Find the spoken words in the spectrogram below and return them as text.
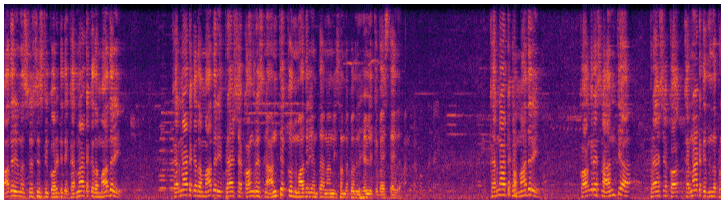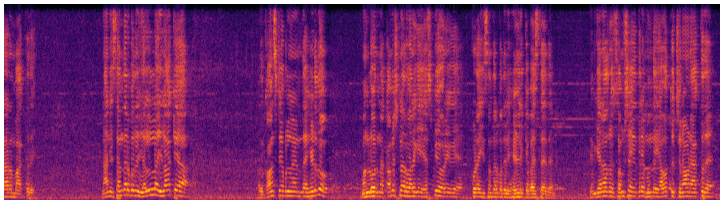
ಮಾದರಿಯನ್ನು ಸೃಷ್ಟಿಸಲಿಕ್ಕೆ ಹೊರಟಿದೆ. ಕರ್ನಾಟಕದ ಮಾದರಿ ಕರ್ನಾಟಕದ ಮಾದರಿ ಪ್ರಾಯಶಃ ಕಾಂಗ್ರೆಸ್ನ ಅಂತ್ಯಕ್ಕೊಂದು ಮಾದರಿ ಅಂತ ನಾನು ಈ ಸಂದರ್ಭದಲ್ಲಿ ಹೇಳಲಿಕ್ಕೆ ಬಯಸ್ತಾ ಇದ್ದೆ ಕರ್ನಾಟಕ ಮಾದರಿ ಕಾಂಗ್ರೆಸ್ನ ಅಂತ್ಯ ಪ್ರಾಯಶಃ ಕರ್ನಾಟಕದಿಂದ ಪ್ರಾರಂಭ ಆಗ್ತದೆ. ನಾನು ಈ ಸಂದರ್ಭದಲ್ಲಿ ಎಲ್ಲ ಇಲಾಖೆಯ ಅದು ಕಾನ್ಸ್ಟೇಬಲ್ನಿಂದ ಹಿಡಿದು ಮಂಗಳೂರಿನ ಕಮಿಷನರ್ ವರೆಗೆ ಎಸ್ ಪಿ ಅವರಿಗೆ ಕೂಡ ಈ ಸಂದರ್ಭದಲ್ಲಿ ಹೇಳಲಿಕ್ಕೆ ಬಯಸ್ತಾ ಇದ್ದೇನೆ. ಏನಾದರೂ ಸಂಶಯ ಇದ್ರೆ ಮುಂದೆ ಯಾವತ್ತು ಚುನಾವಣೆ ಆಗ್ತದೆ.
